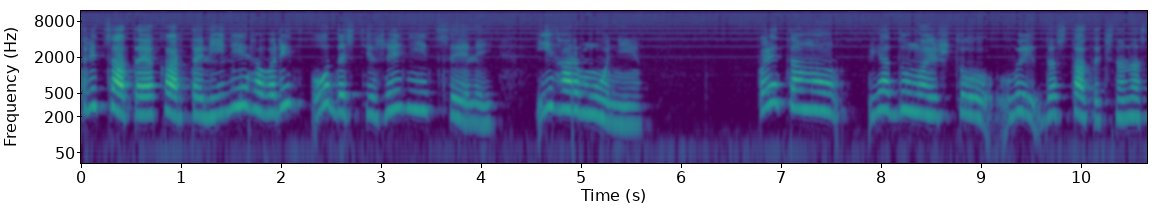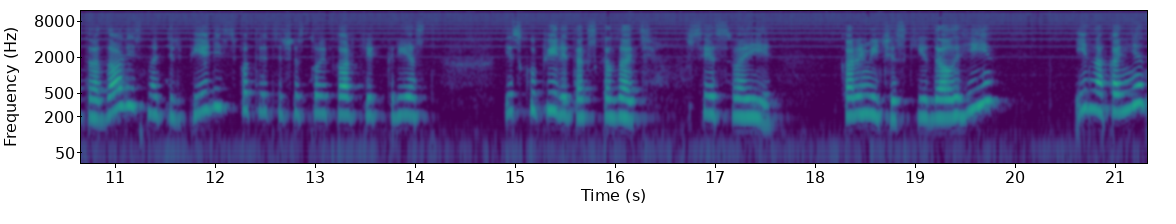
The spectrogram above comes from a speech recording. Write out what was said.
30-я карта лилии говорит о достижении целей и гармонии. Поэтому я думаю, что вы достаточно настрадались, натерпелись по 36 карте крест, искупили, так сказать, все свои кармические долги, и, наконец,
